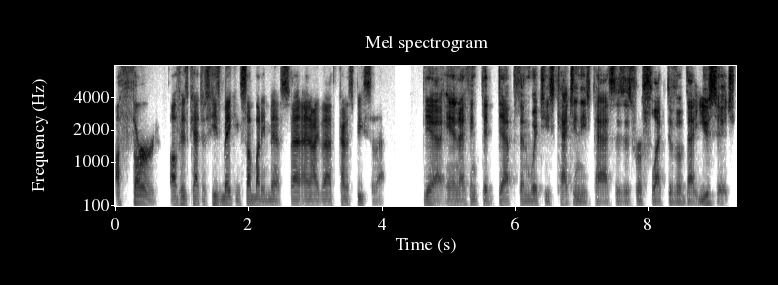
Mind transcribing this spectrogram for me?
a third of his catches he's making somebody miss, and, I, that kind of speaks to that. Yeah, and I think the depth in which he's catching these passes is reflective of that usage.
